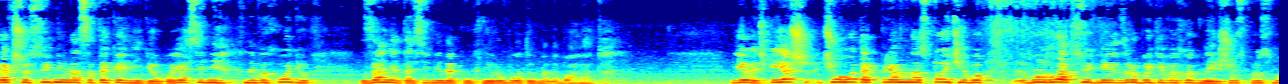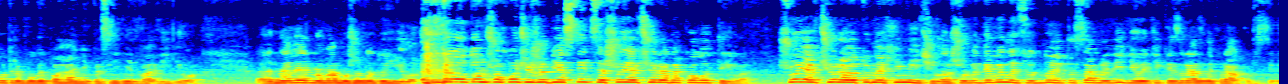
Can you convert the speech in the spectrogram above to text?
Так що сьогодні в нас таке відео, бо я сьогодні не виходжу, зайнята сьогодні на кухні, роботи в мене багато. Дівчатки, я ж чого так прям настойчиво могла б сьогодні зробити вихідний. Щось просмотри були погані останні два відео. Е, Наверно, вам уже надоїло. Діло в тому, що хочеш об'яснитися, що я вчора наколотила. Що я вчора ото нахімічила, що ви дивились одно і те саме відео, тільки з різних ракурсів.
